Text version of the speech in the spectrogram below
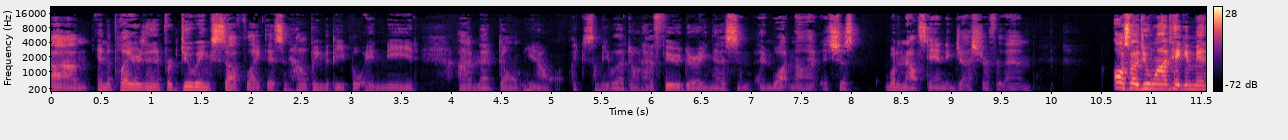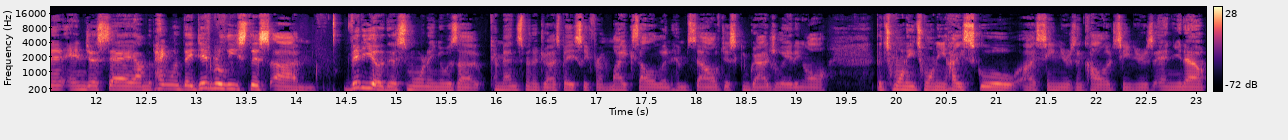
um, and the players in it for doing stuff like this and helping the people in need um, that don't, you know, like some people that don't have food during this and, and whatnot. It's just what an outstanding gesture for them. Also, I do want to take a minute and just say um, the Penguins, they did release this um, video this morning. It was a commencement address basically from Mike Sullivan himself, just congratulating all the 2020 high school uh, seniors and college seniors. And, you know,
